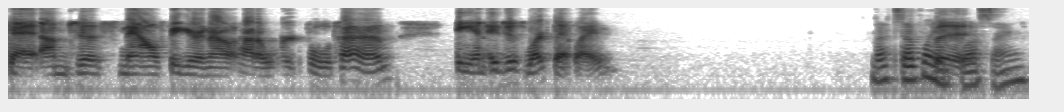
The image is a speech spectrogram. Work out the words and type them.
that I'm just now figuring out how to work full time. And it just worked that way. That's definitely but a blessing.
